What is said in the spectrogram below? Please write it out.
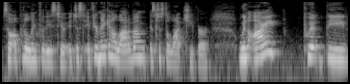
So I'll put a link for these too. It just, if you're making a lot of them, it's just a lot cheaper. When I put the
